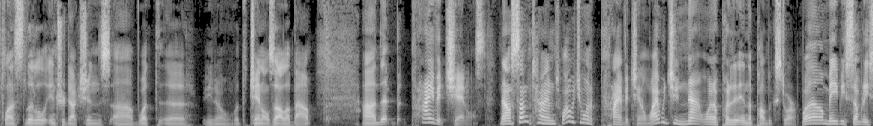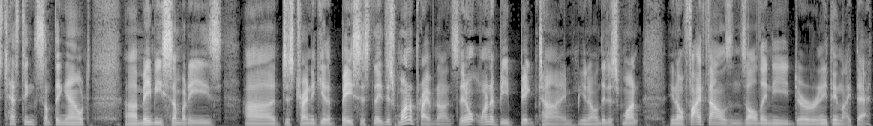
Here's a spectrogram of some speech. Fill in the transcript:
plus little introductions of what the you know what the channel is all about. Uh, that, but private channels. Now, sometimes, why would you want a private channel? Why would you not want to put it in the public store? Well, maybe somebody's testing something out. Uh, maybe somebody's uh, just trying to get a basis. They just want a private audience. They don't want to be big time. You know, they just want, you know, 5,000 is all they need or anything like that.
